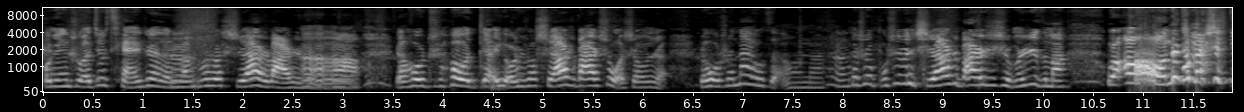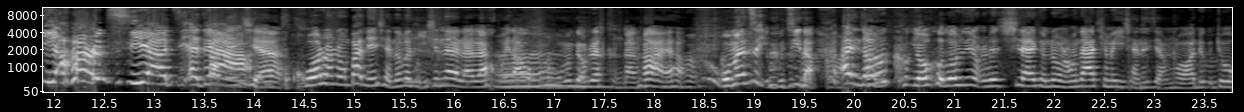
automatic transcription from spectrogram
我跟你说，就前一阵子，咱嗯不是说十月二十八是什么嗯嗯吗？然后之后有人说十月二十八是我生日，然后我说那又怎么呢？嗯他说不是问十月二十八是什么日子吗？我说哦，那他妈是第二期啊，姐姐。半年前，活生生半年前的问题，现在来来回答我们，我们表示很尴尬呀。我们自己不记得。哎，你知道有可有可多是那种是来的听众，然后大家听了以前的节目啊，就就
